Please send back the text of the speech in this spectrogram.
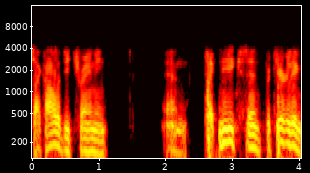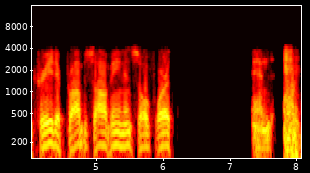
psychology training and techniques, and particularly in creative problem solving and so forth, and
